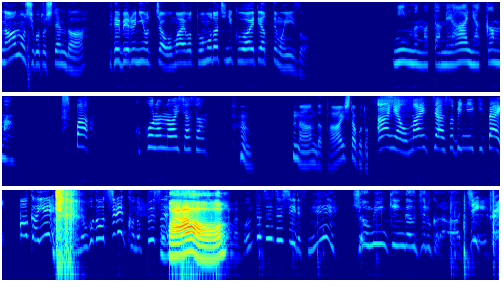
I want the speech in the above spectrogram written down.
何の仕事してんだ？レベルによっちゃお前は友達に加えてやってもいいぞ。任務のためアーニャ我慢スパ心のお医者さん。なんだ大したこと。アーニャお前んち遊びに行きたい。バカ言え。のほど知れんこのブス Wow. 今ほんとずうずうしいですね庶民権が映る。からあっち行け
